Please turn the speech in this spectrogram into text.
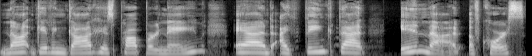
not giving god his proper name and i think that in that of course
